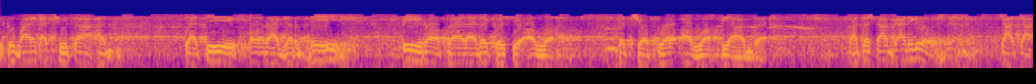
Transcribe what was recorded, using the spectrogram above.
Itu mereka jutaan. Jadi orang ngerti piro balane Gusti Allah. Kejaba Allah piyambak. Kata sampai adik lu. Cacat.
